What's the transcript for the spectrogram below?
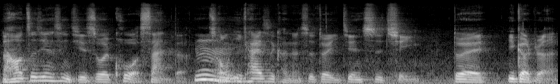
然后这件事情其实是会扩散的，嗯，从一开始可能是对一件事情，对一个人，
